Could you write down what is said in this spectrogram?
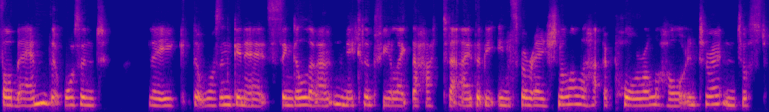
for them that wasn't like that wasn't gonna single them out and make them feel like they had to either be inspirational or they had to pour all the heart into it and just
